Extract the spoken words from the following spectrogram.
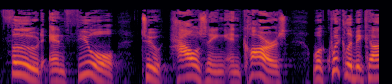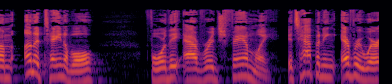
food and fuel to housing and cars will quickly become unattainable for the average family. It's happening everywhere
